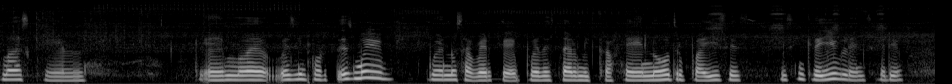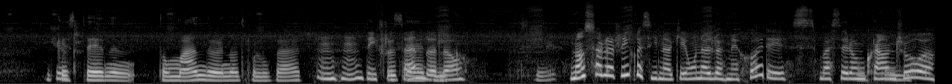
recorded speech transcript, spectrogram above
más que el... que es, muy bueno saber que puede estar mi café en otro país, es, es increíble, en serio. Y que estén en- tomando en otro lugar. Disfrutándolo. Sí. No solo rico, sino que uno de los mejores. Va a ser un Crown. Jewel.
